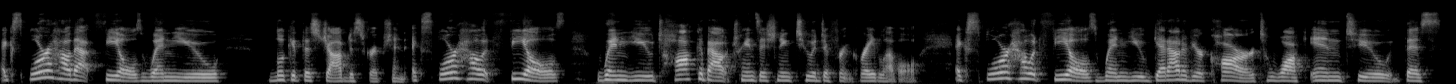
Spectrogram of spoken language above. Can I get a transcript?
Explore how that feels when you look at this job description, explore how it feels when you talk about transitioning to a different grade level, explore how it feels when you get out of your car to walk into this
